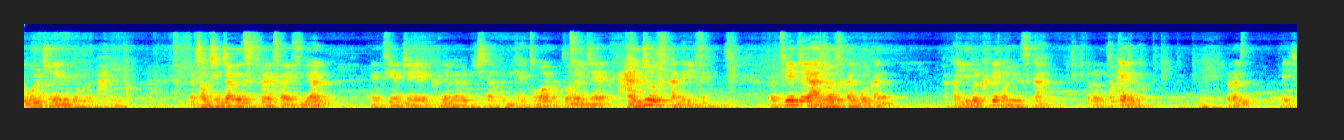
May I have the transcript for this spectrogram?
우울증에 있는 경우는 많이 있고 정신적인 스트레스가 있으면 TMJ에 큰 영향을 미친다고 보면 되고 또는 이제 안 좋은 습관들이 있어요. TMJ의 안 좋은 습관이 뭘까요? 아까 입을 크게 벌리는 습관 또는 턱 깨는 거 또는 이제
